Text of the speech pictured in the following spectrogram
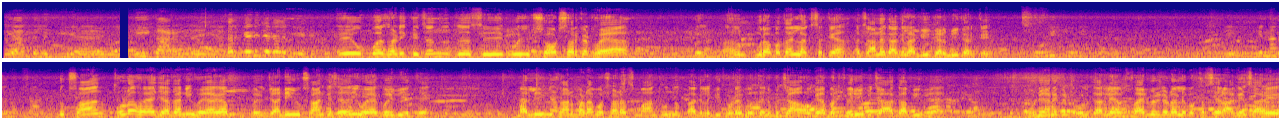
ਦੀ ਅੱਗ ਲੱਗੀ ਹੈ? ਕੀ ਕਾਰਨ ਰਹੇ ਨੇ ਸਰ ਕਿਹੜੀ ਜਗ੍ਹਾ ਲੱਗੀ ਹੈ ਇਹ? ਉੱਪਰ ਸਾਡੀ ਕਿਚਨ ਦੇ ਸੇ ਕੋਈ ਸ਼ਾਰਟ ਸਰਕਟ ਹੋਇਆ। ਕੋਈ ਹੁਣ ਪੂਰਾ ਪਤਾ ਨਹੀਂ ਲੱਗ ਸਕਿਆ। ਅਚਾਨਕ ਅੱਗ ਲੱਗ ਗਈ ਗਰਮੀ ਕਰਕੇ। ਕਿੰਨਾ ਕੁ ਨੁਕਸਾਨ ਨੁਕਸਾਨ ਥੋੜਾ ਹੋਇਆ ਜ਼ਿਆਦਾ ਨਹੀਂ ਹੋਇਆਗਾ ਜਾਨੀ ਨੁਕਸਾਨ ਕਿਸੇ ਦਾ ਨਹੀਂ ਹੋਇਆ ਕੋਈ ਵੀ ਇੱਥੇ। ਮਾਲੀ ਨੁਕਸਾਨ ਮਾੜਾ ਮੋਟਾ ਸਾਡਾ ਸਮਾਨ ਤੋਂ ਅੱਗ ਲੱਗੀ ਥੋੜੇ ਬਹੁਤੇ ਨੂੰ ਬਚਾਅ ਹੋ ਗਿਆ ਬਟ ਫਿਰ ਵੀ ਬਚਾਅ ਕਾਫੀ ਹੋਇਆ। ਹੈ। ਮੁੰਡਿਆਂ ਨੇ ਕੰਟਰੋਲ ਕਰ ਲਿਆ ਫਾਇਰ ਬ੍ਰਿਗੇਡ ਵਾਲੇ ਵਕਤ ਸਿਰ ਆ ਗਏ ਸਾਰੇ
